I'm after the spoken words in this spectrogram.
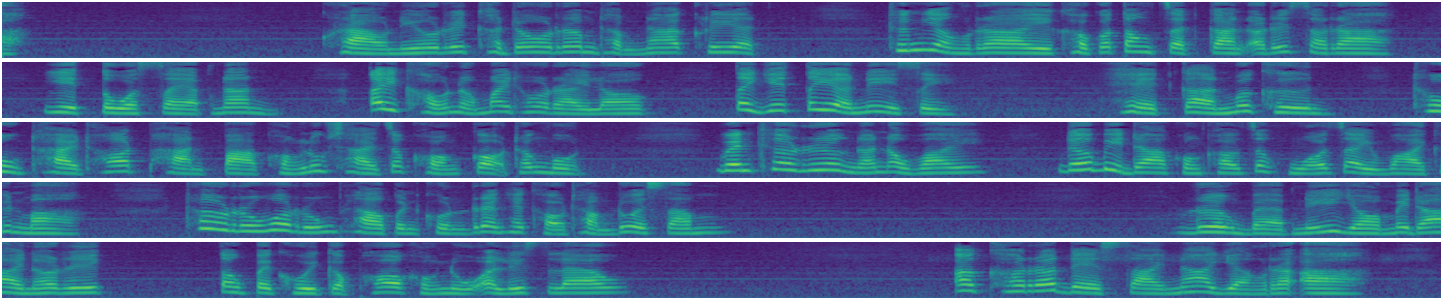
คราวนี้ริคาโดเริ่มทำหน้าเครียด ถึงอย่างไรเขาก็ต้องจัดการอริสราเยตัวแสบนั่น ไอ้เขาเน่ะไม่เท่าไรหรอก แต่เยเตี้ยนี่สิ เหตุการณ์เมื่อคืน ถูกถ่ายทอดผ่านปากของลูกชายเจ้าของเกาะทั้งหมด เว้นแค่เรื่องนั้นเอาไว้ เดี๋ยวบิดาของเขาจะหัวใจวายขึ้นมาถ้ารู้ว่ารุ้งพลาวเป็นคนเร่งให้เขาทำด้วยซ้ำเรื่องแบบนี้ยอมไม่ได้นะริก ต้องไปคุยกับพ่อของหนูอลิสแล้วอัครเดชสายหน้าอย่างระอา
